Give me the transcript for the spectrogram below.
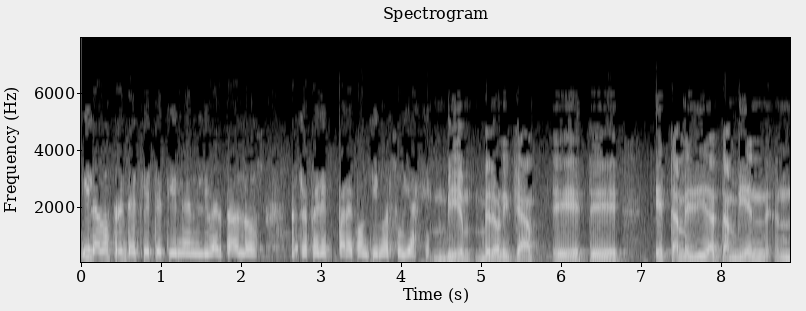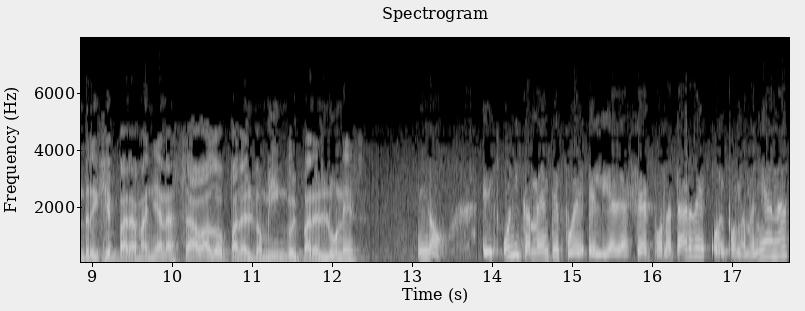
y la 237 tienen libertad los, los choferes para continuar su viaje. Bien, Verónica, este esta medida también rige para mañana sábado, para el domingo y para el lunes? No, es únicamente fue el día de ayer por la tarde, hoy por la mañana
